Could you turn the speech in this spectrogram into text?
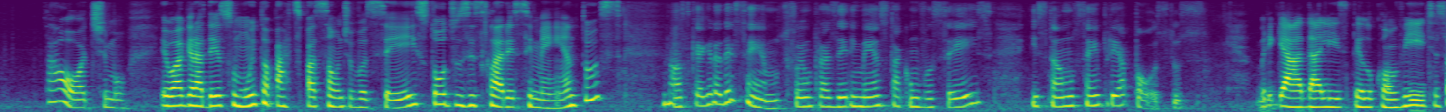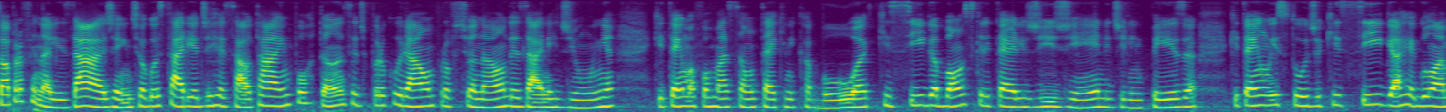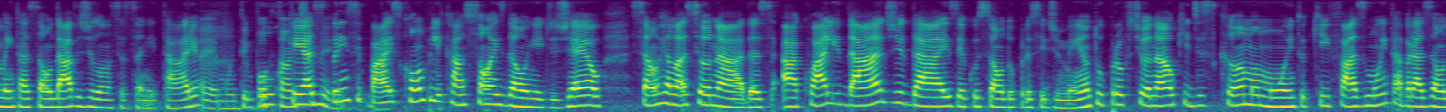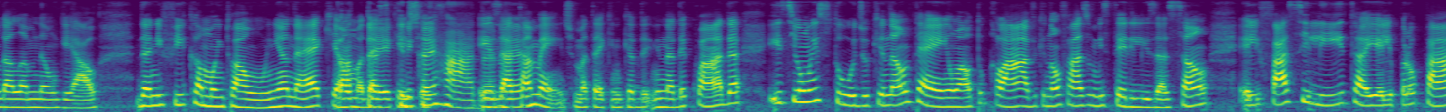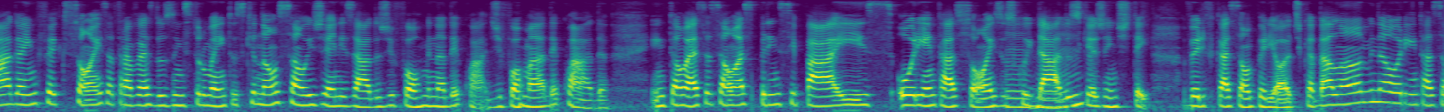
Tá ótimo. Eu agradeço muito a participação de vocês, todos os esclarecimentos. Nós que agradecemos. Foi um prazer imenso estar com vocês. Estamos sempre a postos. Obrigada, Alice, pelo convite. Só para finalizar, gente, eu gostaria de ressaltar a importância de procurar um profissional, um designer de unha, que tenha uma formação técnica boa, que siga bons critérios de higiene, de limpeza, que tenha um estúdio que siga a regulamentação da vigilância sanitária. É muito importante. Porque as mesmo. principais complicações da unha de gel são relacionadas à qualidade da execução do procedimento, o profissional que descama muito, que faz faz muita abrasão da lâmina ungueal, danifica muito a unha, né? Que é uma das técnica errada, né? Exatamente, né? uma técnica inadequada. E se um estúdio que não tem um autoclave, que não faz uma esterilização, ele facilita e ele propaga infecções através dos instrumentos que não são higienizados de forma inadequada, de forma adequada. Então essas são as principais orientações, os uhum. cuidados que a gente tem. Verificação periódica da lâmina,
